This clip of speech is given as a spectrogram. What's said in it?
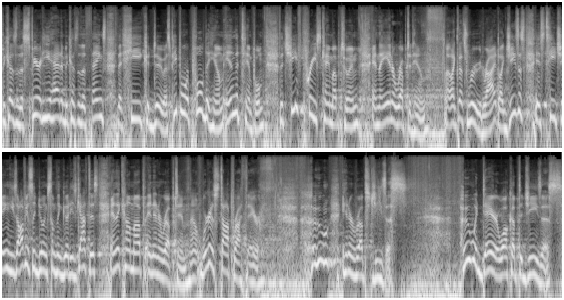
because of the spirit he had and because of the things that he could do. As people were pulled to him in the temple, temple, the chief priests came up to him and they interrupted him. Like, that's rude, right? Like, Jesus is teaching. He's obviously doing something good. He's got this. And they come up and interrupt him. Now, we're going to stop right there. Who interrupts Jesus? Who would dare walk up to Jesus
